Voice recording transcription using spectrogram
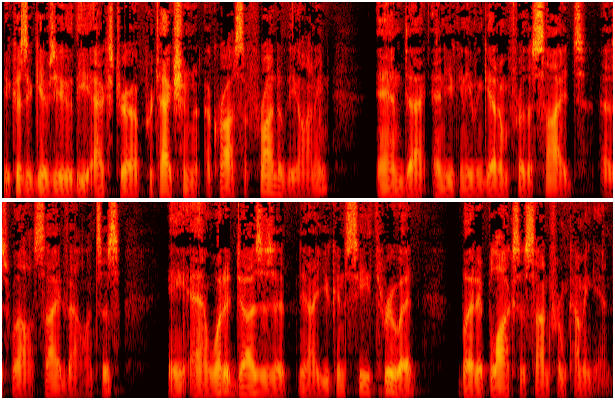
because it gives you the extra protection across the front of the awning and uh, and you can even get them for the sides as well, side valances. And what it does is it you, know, you can see through it, but it blocks the sun from coming in.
